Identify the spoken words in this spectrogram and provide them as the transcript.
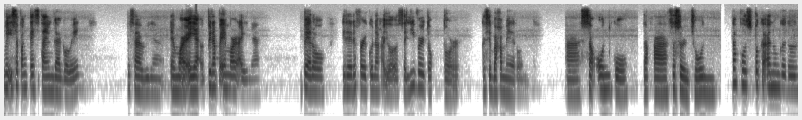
may isa pang test tayong gagawin. Tapos sabi niya, MRI, pinapa-MRI niya. Pero, i-refer ko na kayo sa liver doctor kasi baka meron. Ah, sa onco, saka sa surgeon. Tapos, pagka anong ganun,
